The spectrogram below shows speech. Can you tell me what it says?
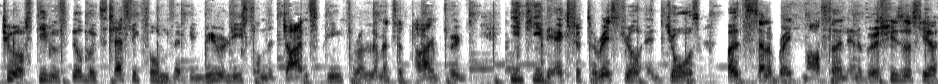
Two of Steven Spielberg's classic films have been re-released on the giant screen for a limited time only. E.T. the Extraterrestrial and Jaws both celebrate milestone anniversaries this year,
